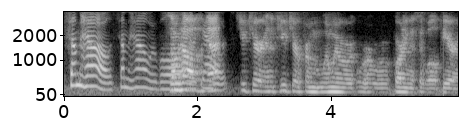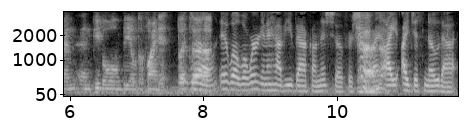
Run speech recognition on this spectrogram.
somehow, somehow it will. Somehow, in that future, in the future, from when we were, were, recording this, it will appear and, and people will be able to find it. But it will. Uh, it will. Well, we're going to have you back on this show for sure. Yeah, I, I, I just know that.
